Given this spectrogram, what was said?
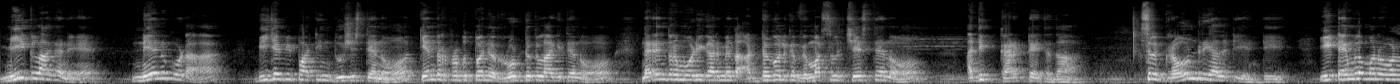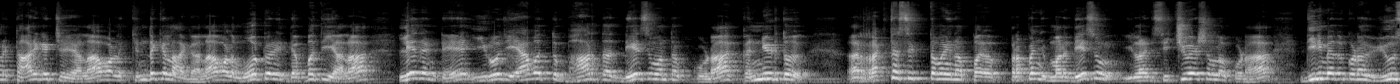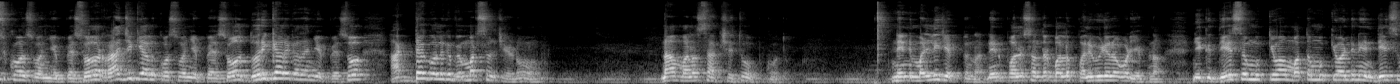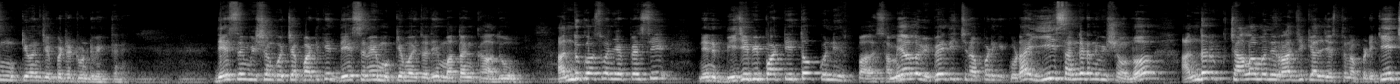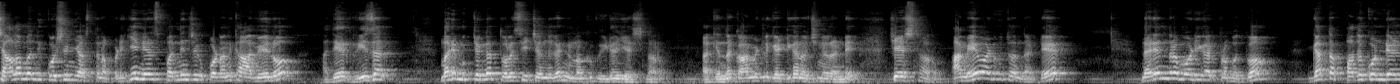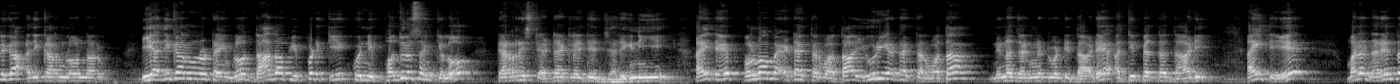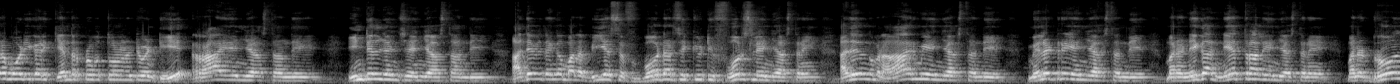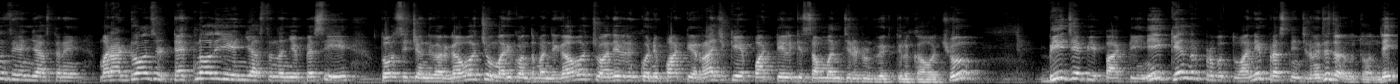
మీకు లాగానే నేను కూడా బీజేపీ పార్టీని దూషిస్తేనో కేంద్ర ప్రభుత్వాన్ని రోడ్డుకు లాగితేనో నరేంద్ర మోడీ గారి మీద అడ్డగోలుగా విమర్శలు చేస్తేనో అది కరెక్ట్ అవుతుందా అసలు గ్రౌండ్ రియాలిటీ ఏంటి? ఈ టైంలో మనం వాళ్ళని టార్గెట్ చేయాలా? వాళ్ళ కిందకి లాగాలా? వాళ్ళ మోటోని దెబ్బతీయాలా? లేదంటే ఈరోజు యావత్తు భారతదేశం అంతా కూడా కన్నీటితో రక్తసిక్తమైన ప ప్రపంచ మన దేశం ఇలాంటి సిచ్యువేషన్లో కూడా దీని మీద కూడా వ్యూస్ కోసం అని చెప్పేసో రాజకీయాల కోసం అని చెప్పేసో దొరికారు కదని అని చెప్పేసో అడ్డగోలుగా విమర్శలు చేయడం నా మనస్సాక్షితో ఒప్పుకోదు. నేను మళ్ళీ చెప్తున్నా నేను పలు సందర్భాల్లో పలు వీడియోలో కూడా చెప్పిన నీకు దేశం ముఖ్యమా మతం ముఖ్యం అంటే నేను దేశం ముఖ్యం అని చెప్పేటటువంటి వ్యక్తిని. దేశం విషయంకి వచ్చేపాటికి దేశమే ముఖ్యమవుతుంది మతం కాదు. అందుకోసం అని చెప్పేసి నేను బీజేపీ పార్టీతో కొన్ని సమయాల్లో విభేదించినప్పటికీ కూడా ఈ సంఘటన విషయంలో అందరూ చాలామంది రాజకీయాలు చేస్తున్నప్పటికీ చాలామంది క్వశ్చన్ చేస్తున్నప్పటికీ నేను స్పందించకపోవడానికి ఆ వేలో అదే రీజన్. మరి ముఖ్యంగా తులసి చంద్ గారు నేను ఒక వీడియో చేసినారు. ఆ కింద కామెంట్లు గట్టిగానే వచ్చినాయండి. చేసినారు. ఆమె ఏం అడుగుతుందంటే నరేంద్ర మోడీ గారి ప్రభుత్వం గత పదకొండేళ్ళుగా అధికారంలో ఉన్నారు. ఈ అధికారంలో టైంలో దాదాపు ఇప్పటికీ కొన్ని పదుల సంఖ్యలో టెర్రరిస్ట్ అటాక్లు అయితే జరిగినాయి. అయితే పుల్వామా అటాక్ తర్వాత యూరి అటాక్ తర్వాత నిన్న జరిగినటువంటి దాడే అతిపెద్ద దాడి. అయితే మన నరేంద్ర మోడీ గారి కేంద్ర ప్రభుత్వంలో ఉన్నటువంటి రా ఏం చేస్తుంది? ఇంటెలిజెన్స్ ఏం చేస్తుంది? అదేవిధంగా మన బిఎస్ఎఫ్ బోర్డర్ సెక్యూరిటీ ఫోర్స్లు ఏం చేస్తున్నాయి? అదేవిధంగా మన ఆర్మీ ఏం చేస్తుంది? మిలిటరీ ఏం చేస్తుంది? మన నిఘా నేత్రాలు ఏం చేస్తున్నాయి? మన డ్రోన్స్ ఏం చేస్తున్నాయి? మన అడ్వాన్స్డ్ టెక్నాలజీ ఏం చేస్తుందని చెప్పేసి తులసి చంద్ గారు కావచ్చు మరికొంతమంది కావచ్చు అదేవిధంగా కొన్ని పార్టీ రాజకీయ పార్టీలకి సంబంధించినటువంటి వ్యక్తులు కావచ్చు బీజేపీ పార్టీని కేంద్ర ప్రభుత్వాన్ని ప్రశ్నించడం అయితే జరుగుతోంది.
